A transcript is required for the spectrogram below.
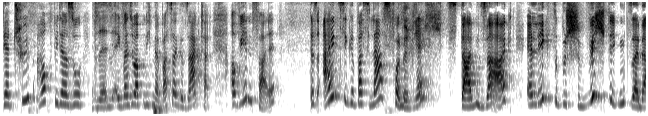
Der Typ auch wieder so, ich weiß überhaupt nicht mehr, was er gesagt hat. Auf jeden Fall, das Einzige, was Lars von rechts dann sagt, er legt so beschwichtigend seine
